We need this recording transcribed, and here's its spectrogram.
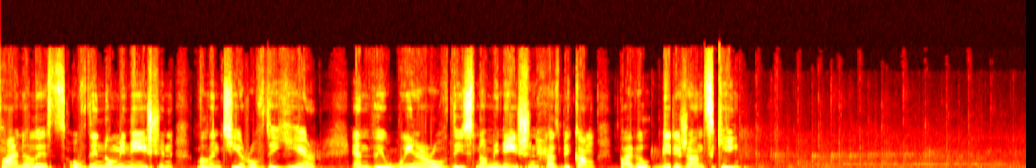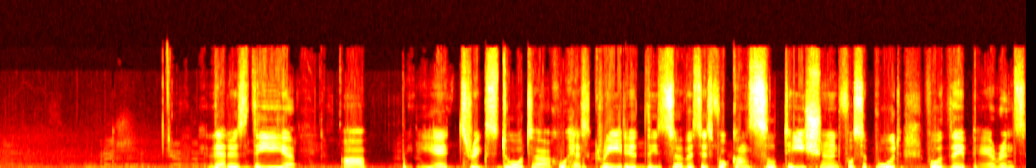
finalists of the nomination Volunteer of the Year. And the winner of this nomination has become Pavel Berezhansky. That is the uh, pediatrics daughter who has created the services for consultation and for support for the parents.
